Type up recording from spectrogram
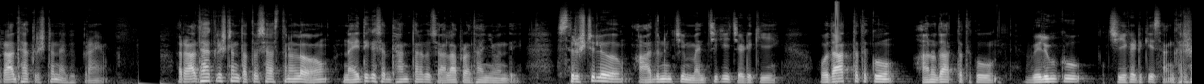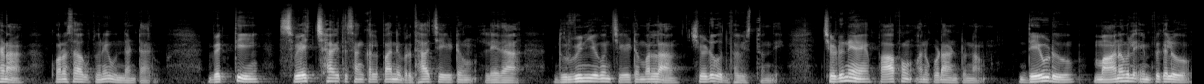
రాధాకృష్ణన్ అభిప్రాయం. రాధాకృష్ణన్ తత్వశాస్త్రంలో నైతిక సిద్ధాంతాలకు చాలా ప్రాధాన్యం ఉంది. సృష్టిలో ఆది నుంచి మంచికి చెడుకి ఉదాత్తతకు అనుదాత్తతకు వెలుగుకు చీకటికి సంఘర్షణ కొనసాగుతూనే ఉందంటారు. వ్యక్తి స్వేచ్ఛాయుత సంకల్పాన్ని వృధా చేయటం లేదా దుర్వినియోగం చేయటం వల్ల చెడు ఉద్భవిస్తుంది. చెడునే పాపం అని కూడా అంటున్నాం. దేవుడు మానవుల ఎంపికలు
